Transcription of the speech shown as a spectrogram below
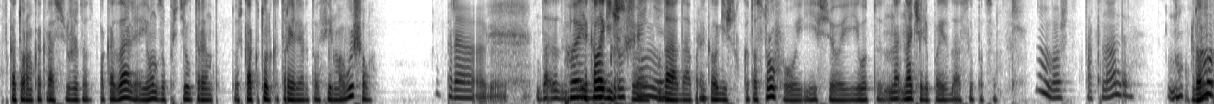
в котором как раз сюжет этот показали, и он запустил тренд. То есть как только трейлер этого фильма вышел, Про э, да, Поездокрушение. экологическую, да, да, про экологическую катастрофу, и все, и вот на- начали поезда сыпаться. Ну, может, так надо. Ну, да,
